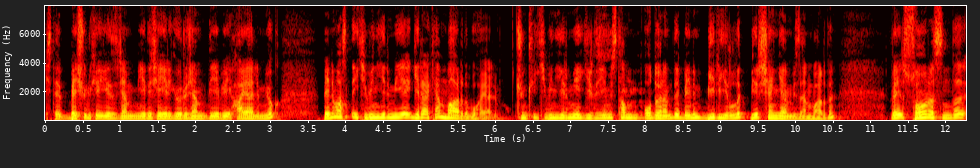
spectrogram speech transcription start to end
İşte 5 ülke gezeceğim, 7 şehri göreceğim diye bir hayalim yok. Benim aslında 2020'ye girerken vardı bu hayalim. Çünkü 2020'ye gireceğimiz tam o dönemde benim bir yıllık bir Schengen vizem vardı. Ve sonrasında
